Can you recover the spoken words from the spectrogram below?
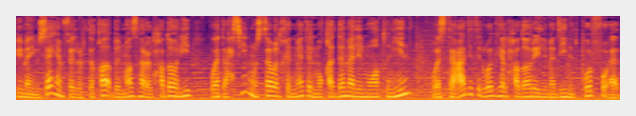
بما يساهم في الارتقاء بالمظهر الحضاري وتحسين مستوى الخدمات المقدمة للمواطنين واستعادة الوجه الحضاري لمدينة بورفؤاد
